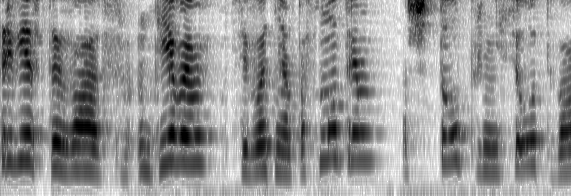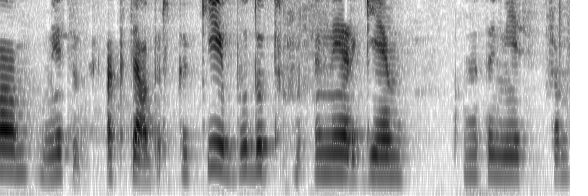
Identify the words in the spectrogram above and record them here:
Приветствую вас, девы! Сегодня посмотрим, что принесет вам месяц октябрь, какие будут энергии этого месяца.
